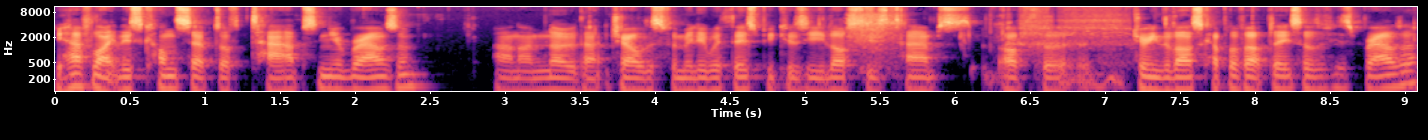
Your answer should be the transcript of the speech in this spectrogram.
you have like this concept of tabs in your browser and I know that Gerald is familiar with this because he lost his tabs the, during the last couple of updates of his browser,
